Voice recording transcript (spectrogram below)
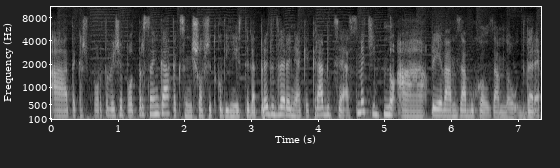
a taká športovejšia podprsenka, tak som išla všetko vyniesť teda pred dvere, nejaké krabice a smeti. No a prievan zabuchol za mnou dvere.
